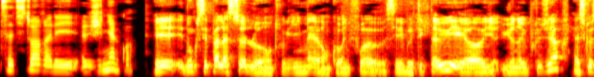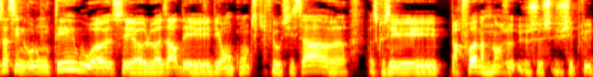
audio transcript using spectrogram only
cette histoire elle est elle est géniale quoi et donc c'est pas la seule entre guillemets encore une fois euh, célébrité que t'as eu et il euh, y, en a eu plusieurs. Est-ce que ça c'est une volonté ou euh, c'est le hasard des, rencontres qui fait aussi ça Parce que c'est parfois maintenant je j'ai plus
